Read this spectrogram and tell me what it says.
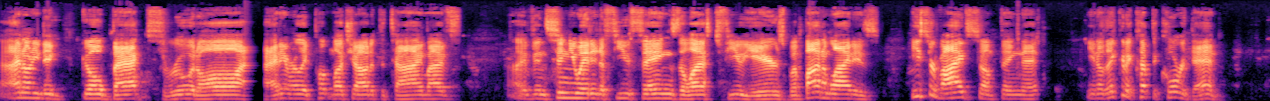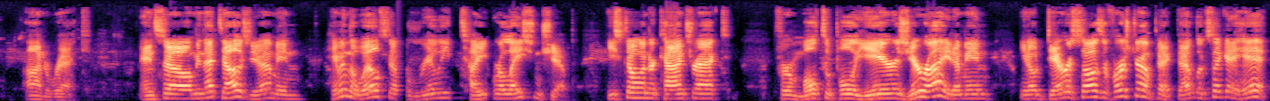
I don't need to go back through it all. I didn't really put much out at the time. I've I've insinuated a few things the last few years, but bottom line is he survived something that you know, they could have cut the cord then on Rick. And so, I mean, that tells you, I mean, him and the Wilfs have a really tight relationship. He's still under contract for multiple years. You're right. I mean, you know, Darrisaw's a first round pick. That looks like a hit.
